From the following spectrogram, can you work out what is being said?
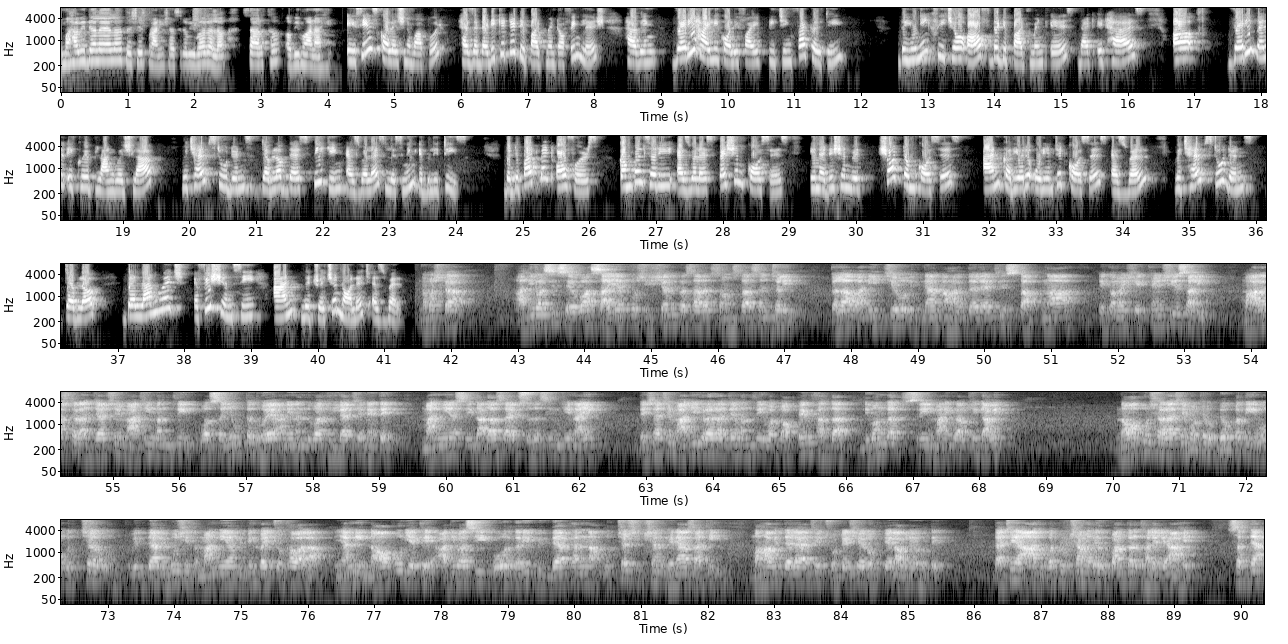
महाविद्यालयाला तसेच प्राणीशास्त्र विभागाला सार्थ अभिमान आहे. A C S college Navapur has a dedicated department of English having very highly qualified teaching faculty the unique feature of the department is that it has a very well equipped language lab which helps students develop their speaking as well as listening abilities. The department offers compulsory as well as special courses in addition with short-term courses and career-oriented courses as well which help students develop their language efficiency and literature knowledge as well. Namaskar. आदिवासी सेवा सहाय्यक व शिक्षण प्रसारक संस्था संचलित कला वाणिज्य व विज्ञान महाविद्यालयाची स्थापना एकोणीसशे एक्क्याऐंशी साली महाराष्ट्र राज्याचे माजी मंत्री व संयुक्त धुळे आणि नंदुरबार जिल्ह्याचे नेते माननीय श्री दादासाहेब सुदसिंगजी नाईक देशाचे माजी गृहराज्यमंत्री व टॉप टेन खासदार दिवंगत श्री माणिकरावजी गावित नवापूर शहराचे मोठे उद्योगपती व उच्च विद्या विभूषित माननीय बिपिनभाई चोखावाला यांनी नवापूर येथे आदिवासी गोर गरीब विद्यार्थ्यांना उच्च शिक्षण घेण्यासाठी महाविद्यालयाचे छोटेसे रोपटे लावले होते. त्याचे आज वटवृक्षामध्ये रूपांतर झालेले आहे. सध्या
